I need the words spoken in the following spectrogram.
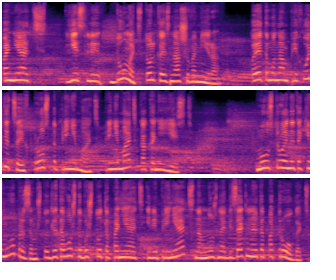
понять если думать только из нашего мира. Поэтому нам приходится их просто принимать, принимать, как они есть. Мы устроены таким образом, что для того, чтобы что-то понять или принять, нам нужно обязательно это потрогать,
